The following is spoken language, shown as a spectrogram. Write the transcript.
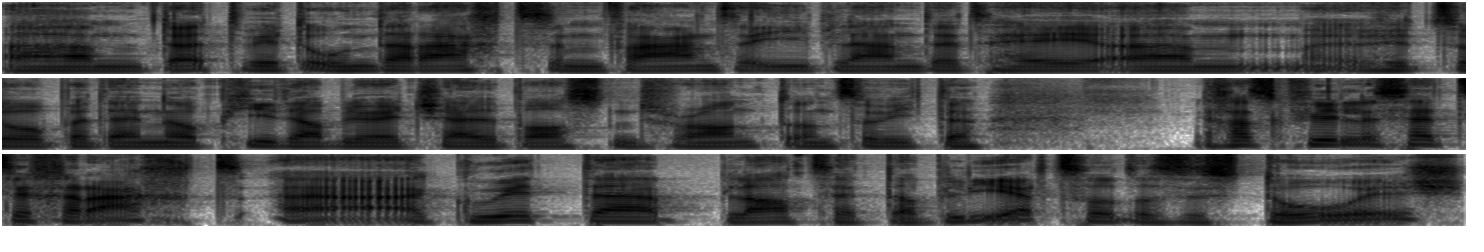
ähm, dort wird unten rechts im Fernsehen eingeblendet, hey, ähm, heute oben dann noch PWHL, Boston, Toronto und so weiter. Ich habe das Gefühl, es hat sich recht äh, einen guten Platz etabliert, so dass es da ist.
